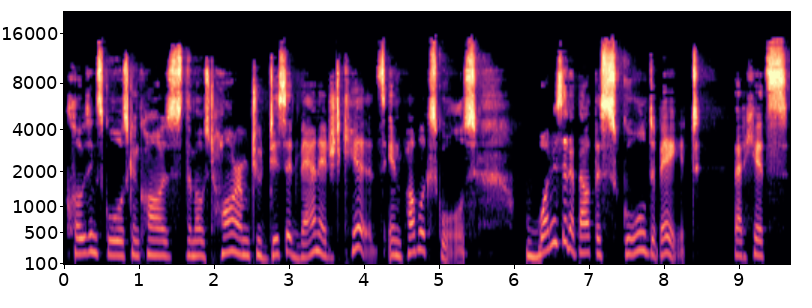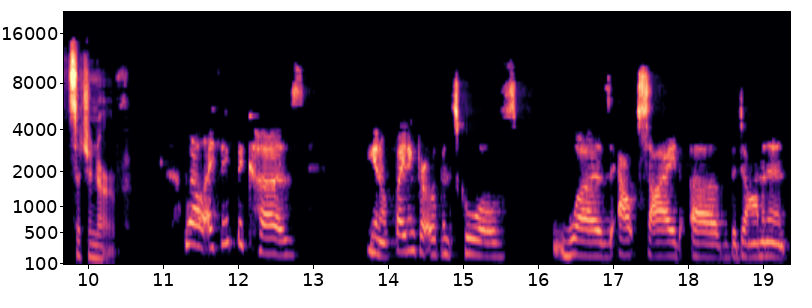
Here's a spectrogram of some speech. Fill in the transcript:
closing schools can cause the most harm to disadvantaged kids in public schools. What is it about the school debate that hits such a nerve? Well, I think because, you know, fighting for open schools was outside of the dominant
